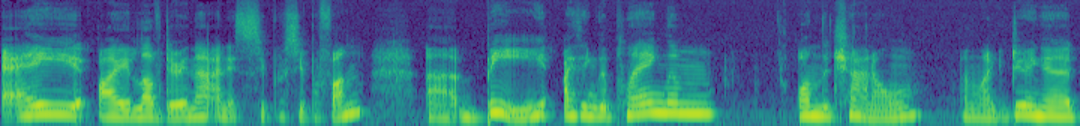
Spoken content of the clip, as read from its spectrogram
a I love doing that and it's super super fun. Uh, B I think that playing them on the channel and like doing a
